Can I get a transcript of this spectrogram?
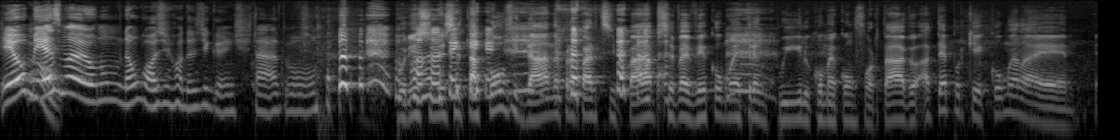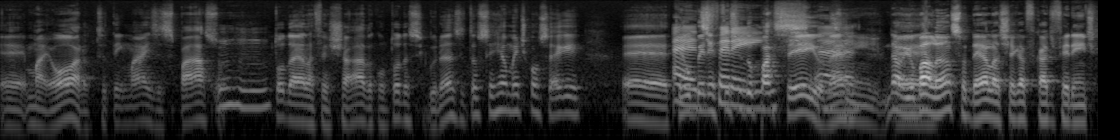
Eu mesma eu não, não gosto de roda gigante, tá? Tô- Por isso você está convidada para participar, você vai ver como é tranquilo, como é confortável. Até porque, como ela é, é maior, você tem mais espaço, Uhum. toda ela fechada, com toda a segurança, então você realmente consegue é, ter É, o benefício diferente, do passeio, é. né? Sim. Não, e É. o balanço dela chega a ficar diferente.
